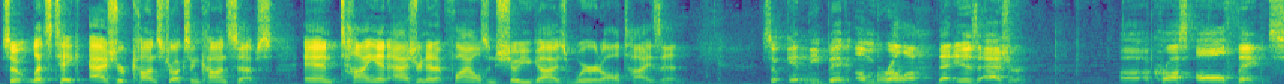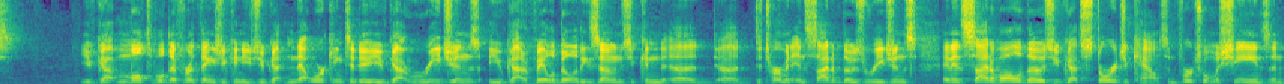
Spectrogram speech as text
So let's take Azure constructs and concepts and tie in Azure NetApp files and show you guys where it all ties in. So in the big umbrella that is Azure, uh, across all things, You've got multiple different things you can use. You've got networking to do, you've got regions, you've got availability zones you can uh, uh, determine inside of those regions. And inside of all of those, you've got storage accounts and virtual machines and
